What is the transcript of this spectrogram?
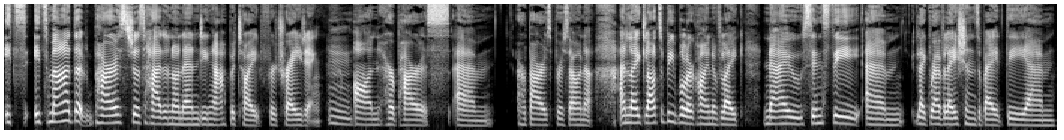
it's it's mad that Paris just had an unending appetite for trading Mm. on her Paris um her Paris persona. And like lots of people are kind of like now since the um like revelations about the um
